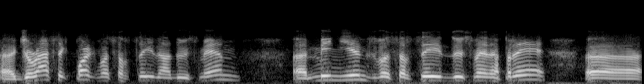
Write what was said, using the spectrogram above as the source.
Euh, Jurassic Park va sortir dans deux semaines. Euh, Minions va sortir deux semaines après. Euh,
